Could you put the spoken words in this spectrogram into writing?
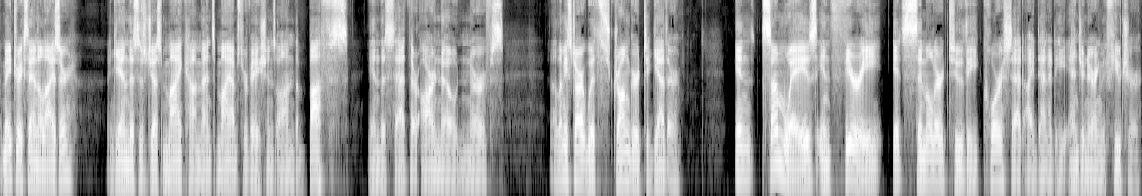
Matrix Analyzer. Again, this is just my comments, my observations on the buffs in the set. There are no nerfs. Uh, let me start with Stronger Together. In some ways, in theory, it's similar to the core set identity, Engineering the Future.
